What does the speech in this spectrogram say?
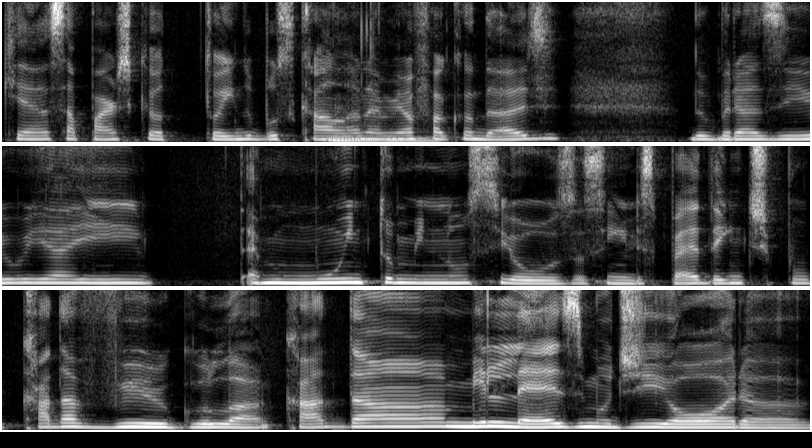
que é essa parte que eu tô indo buscar lá na minha faculdade do Brasil. E aí é muito minucioso, assim, eles pedem tipo cada vírgula, cada milésimo de hora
